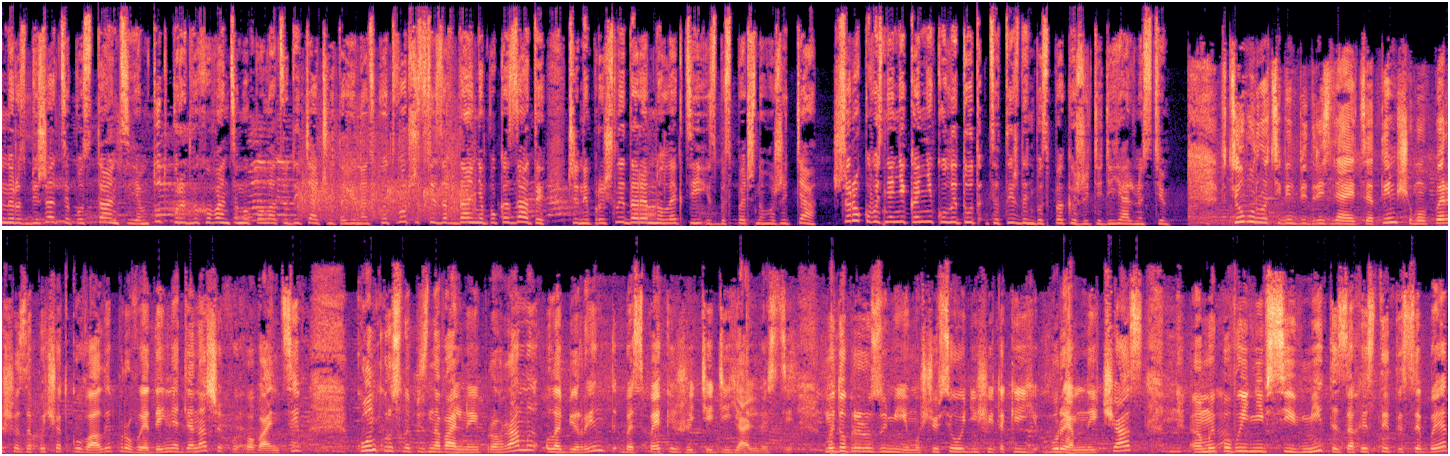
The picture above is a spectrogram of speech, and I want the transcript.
не розбіжаться по станціям. Тут перед вихованцями палацу дитячої та юнацької творчості завдання показати, чи не пройшли даремно лекції із безпечного життя. Широко весняні канікули тут це тиждень безпеки життєдіяльності. Цьому році він відрізняється тим, що ми вперше започаткували проведення для наших вихованців конкурсно-пізнавальної програми Лабіринт безпеки життєдіяльності. Ми добре розуміємо, що в сьогоднішній такий буремний час е, ми повинні всі вміти захистити себе,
